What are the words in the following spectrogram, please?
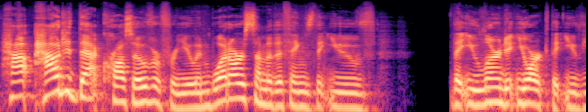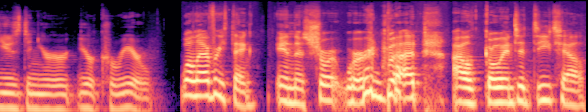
How how did that cross over for you, and what are some of the things that you've that you learned at York that you've used in your your career? Well, everything in a short word, but I'll go into detail.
